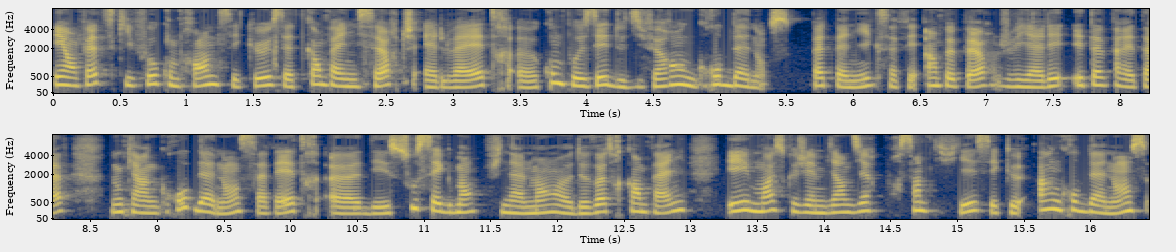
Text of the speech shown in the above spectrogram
Et en fait, ce qu'il faut comprendre, c'est que cette campagne search, elle va être composée de différents groupes d'annonces pas de panique, ça fait un peu peur. Je vais y aller étape par étape. Donc, un groupe d'annonces, ça va être euh, des sous-segments finalement euh, de votre campagne. Et moi, ce que j'aime bien dire pour simplifier, c'est que un groupe d'annonces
